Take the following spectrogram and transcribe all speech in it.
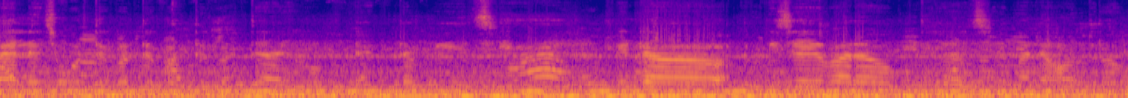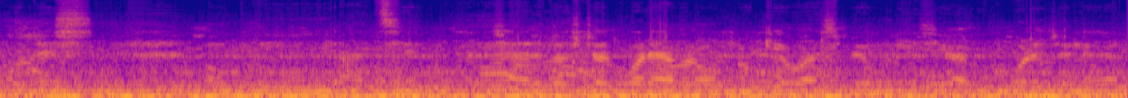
ম্যানেজ করতে করতে করতে করতে আই হোপ একটা পেয়েছি। এটা বিজয়বাড়া অবধি আছে মানে অন্ধ্রপ্রদেশ অবধি আছে। সাড়ে দশটার পরে আবার অন্য কেউ আসবে, উনি এসে উপরে চলে গেল।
